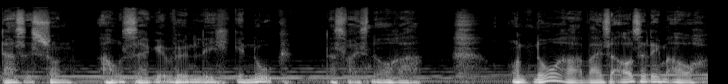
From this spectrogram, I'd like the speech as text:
Das ist schon außergewöhnlich genug, das weiß Nora. Und Nora weiß außerdem auch,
